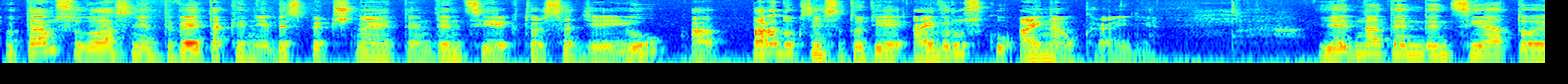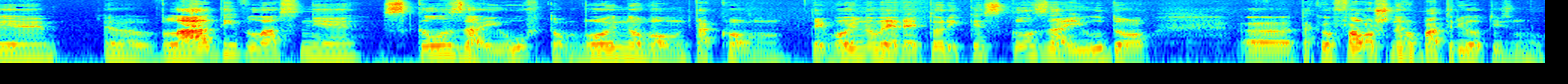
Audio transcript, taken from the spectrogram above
No tam sú vlastne dve také nebezpečné tendencie, ktoré sa dejú a paradoxne sa to deje aj v Rusku, aj na Ukrajine. Jedna tendencia to je E, vlády vlastne sklzajú v tom vojnovom takom, tej vojnovej retorike sklzajú do e, takého falošného patriotizmu.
